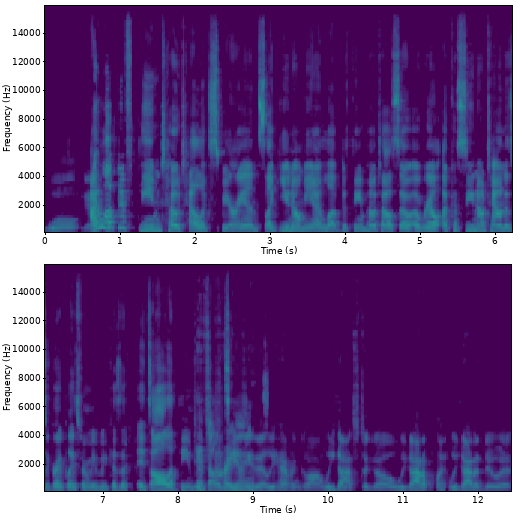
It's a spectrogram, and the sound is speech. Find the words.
we'll yeah. I loved a themed hotel experience. Like you know me, I loved a theme hotel. So a Mhm. real a casino town is a great place for me because it's all a themed it's hotel crazy experience. that we haven't gone we got to go we gotta plan we gotta do it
